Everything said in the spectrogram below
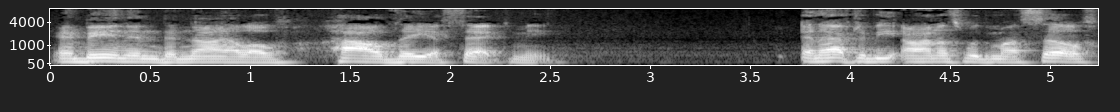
and being in denial of how they affect me. And I have to be honest with myself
